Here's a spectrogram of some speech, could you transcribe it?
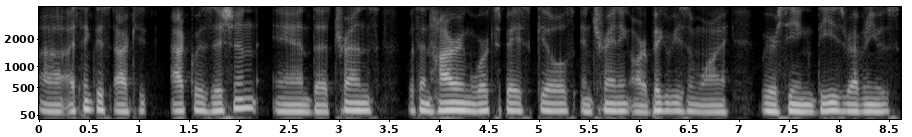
Uh, I think this ac- acquisition and the trends within hiring, workspace skills, and training are a big reason why we are seeing these revenues,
